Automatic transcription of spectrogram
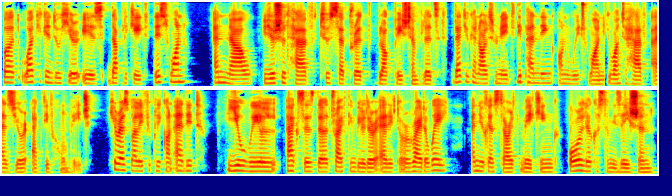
But what you can do here is duplicate this one. And now you should have two separate blog page templates that you can alternate depending on which one you want to have as your active homepage. Here as well, if you click on edit, you will access the Thrive Theme Builder editor right away and you can start making all the customization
